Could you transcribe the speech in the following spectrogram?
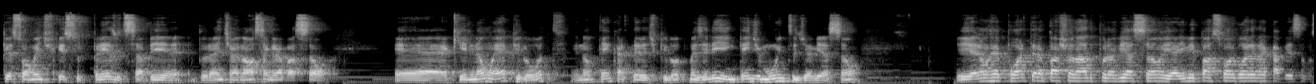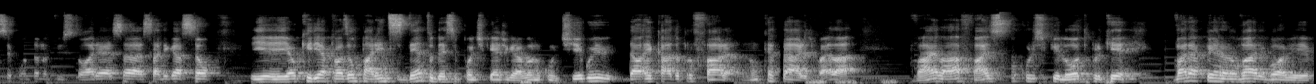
pessoalmente, fiquei surpreso de saber, durante a nossa gravação, é, que ele não é piloto, ele não tem carteira de piloto, mas ele entende muito de aviação. E ele é um repórter apaixonado por aviação, e aí me passou agora na cabeça, você contando a tua história, essa, essa ligação. E eu queria fazer um parênteses dentro desse podcast gravando contigo e dar um recado para o Fara. Nunca é tarde, vai lá vai lá, faz o curso de piloto, porque vale a pena, não vale, Bob?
